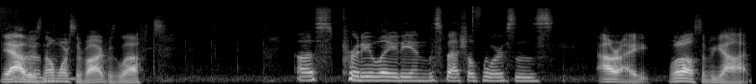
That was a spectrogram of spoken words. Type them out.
Yeah, there's no Um, more survivors left. Us, Pretty Lady, and the Special Forces. Alright, what else have we got?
